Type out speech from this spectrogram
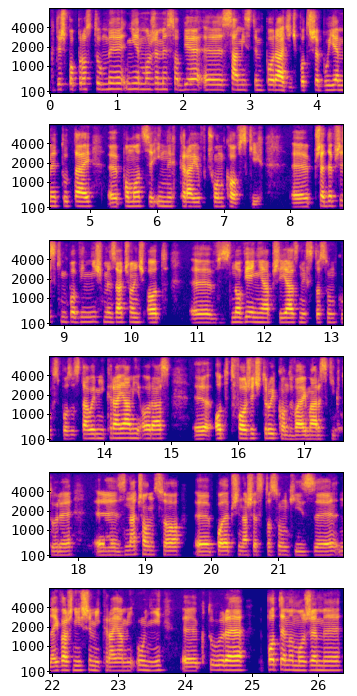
gdyż po prostu my nie możemy sobie e, sami z tym poradzić. Potrzebujemy tutaj e, pomocy innych krajów członkowskich. E, przede wszystkim powinniśmy zacząć od wznowienia przyjaznych stosunków z pozostałymi krajami oraz odtworzyć trójkąt weimarski, który znacząco polepszy nasze stosunki z najważniejszymi krajami Unii, które potem możemy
